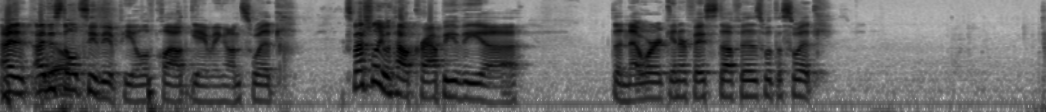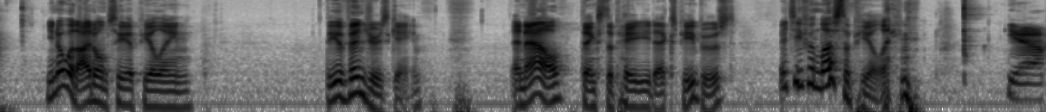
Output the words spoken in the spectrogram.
I I just don't see the appeal of cloud gaming on Switch, especially with how crappy the uh the network interface stuff is with the Switch. You know what I don't see appealing? The Avengers game. And now, thanks to paid XP boost, it's even less appealing. Yeah.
